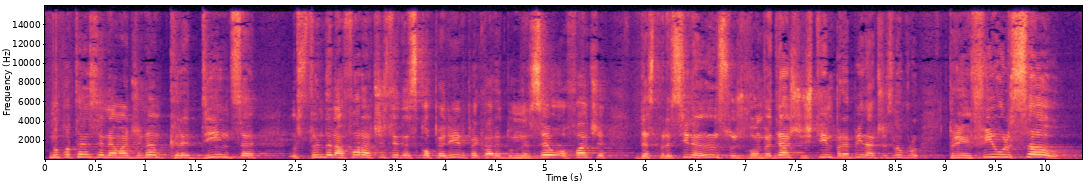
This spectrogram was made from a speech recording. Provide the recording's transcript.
Nu putem să ne imaginăm credințe stând în afara acestei descoperiri pe care Dumnezeu o face despre sine însuși. Vom vedea și știm prea bine acest lucru prin Fiul Său.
